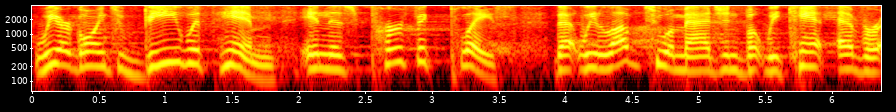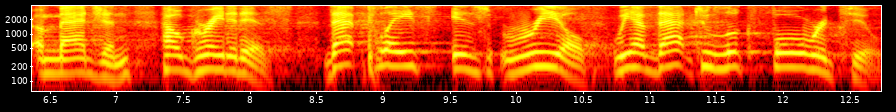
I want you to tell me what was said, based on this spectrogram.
we are going to be with him in this perfect place that we love to imagine, but we can't ever imagine how great it is. That place is real. We have that to look forward to.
